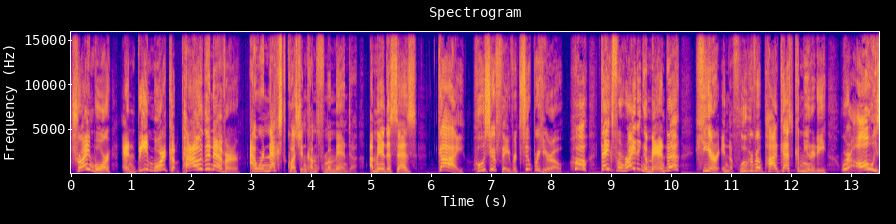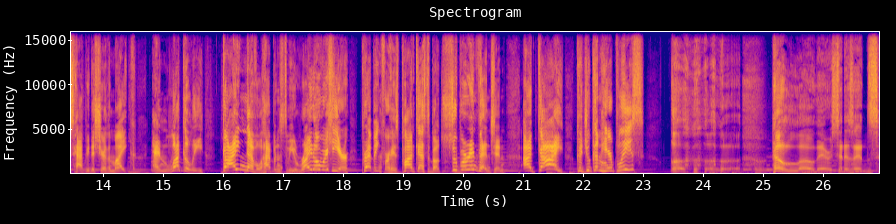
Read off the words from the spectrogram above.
try more, and be more kapow than ever. Our next question comes from Amanda. Amanda says, Guy, who's your favorite superhero? Oh, thanks for writing, Amanda. Here in the Pflugerville podcast community, we're always happy to share the mic. And luckily, Guy Neville happens to be right over here prepping for his podcast about super invention. Uh, Guy, could you come here, please? Hello there, citizens.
